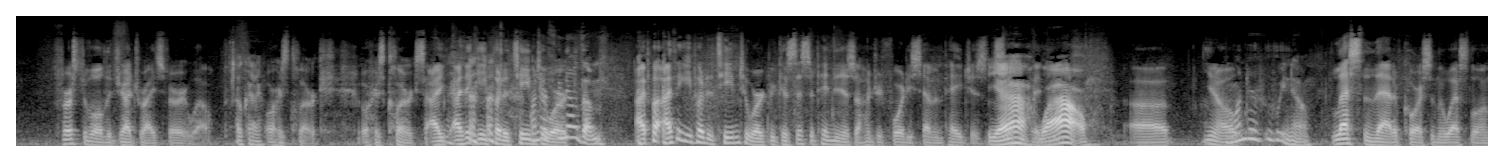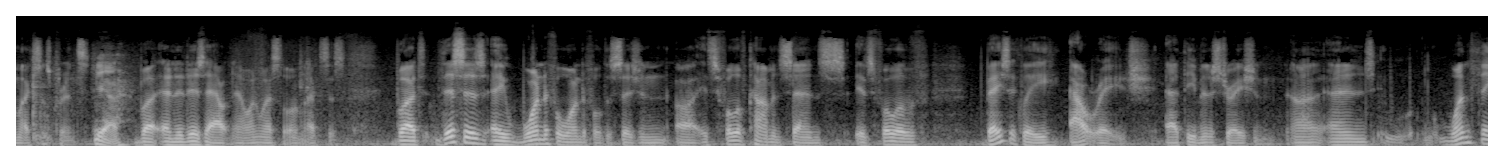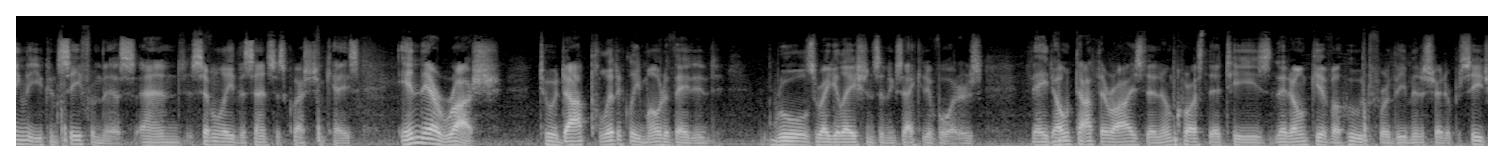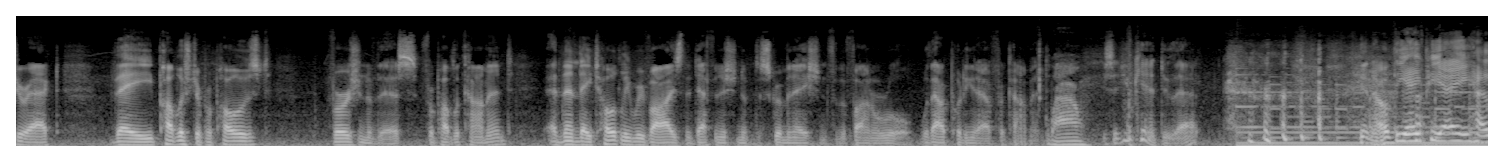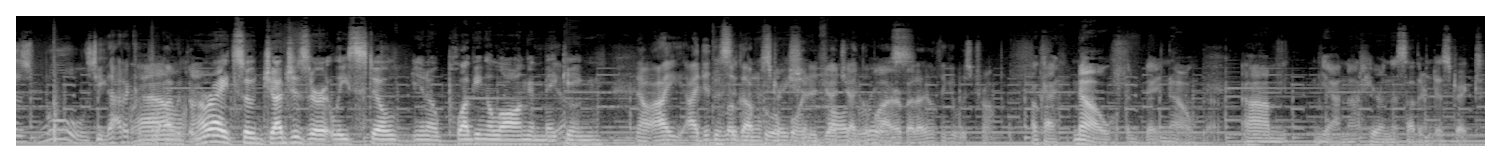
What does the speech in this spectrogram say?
First of all, the judge writes very well, Okay. or his clerk, or his clerks. I, I think he put a team to work. know them. I put, I think he put a team to work because this opinion is 147 pages. Yeah. Wow. Uh, you know, I wonder who we know. less than that, of course, in the Westlaw and Lexis prints. Yeah. But and it is out now on Westlaw and Lexis. But this is a wonderful, wonderful decision. Uh, it's full of common sense. It's full of basically outrage at the administration. Uh, and one thing that you can see from this, and similarly the census question case, in their rush to adopt politically motivated rules, regulations, and executive orders, they don't dot their I's, they don't cross their T's, they don't give a hoot for the Administrative Procedure Act. They published a proposed version of this for public comment, and then they totally revised the definition of discrimination for the final rule without putting it out for comment. Wow. He said, You can't do that. you know, the APA has rules. You got to comply Wow. with them. All rules. So judges are at least still, you know, plugging along and making. Now, I, I didn't look up who appointed Judge follow the Engelmayer, rules. but I don't think it was Trump. Okay. No. No. Um, yeah, not here in the Southern District.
